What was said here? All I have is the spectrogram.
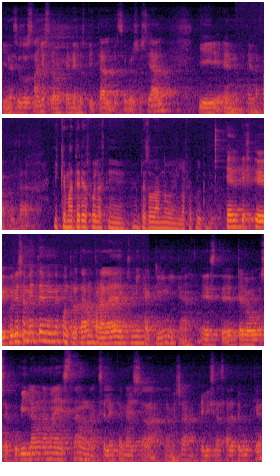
Y en esos dos años trabajé en el Hospital del Seguro Social y en, en la facultad. ¿Y qué materias fue las que empezó dando en la facultad? El, eh, curiosamente a mí me contrataron para el área de química clínica, este, pero se jubila una maestra, una excelente maestra, la maestra Elisa Zarete Bucher,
